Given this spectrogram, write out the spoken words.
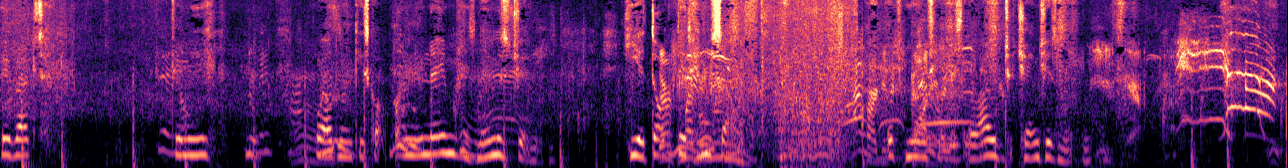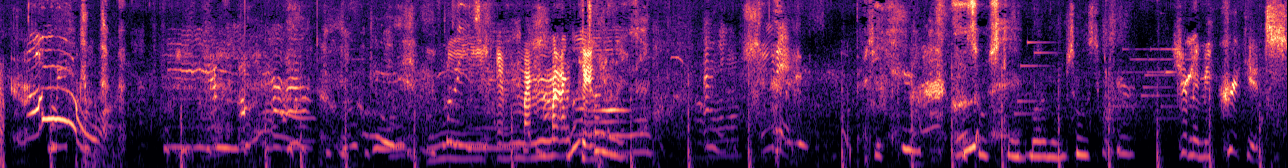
Prefect. Jimmy. Wild Monkey's got a brand new name. His name is Jimmy. He adopted himself, which means he is allowed to change his name. And my monkey. I'm so scared, man. I'm so scared. Jimmy me crickets.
